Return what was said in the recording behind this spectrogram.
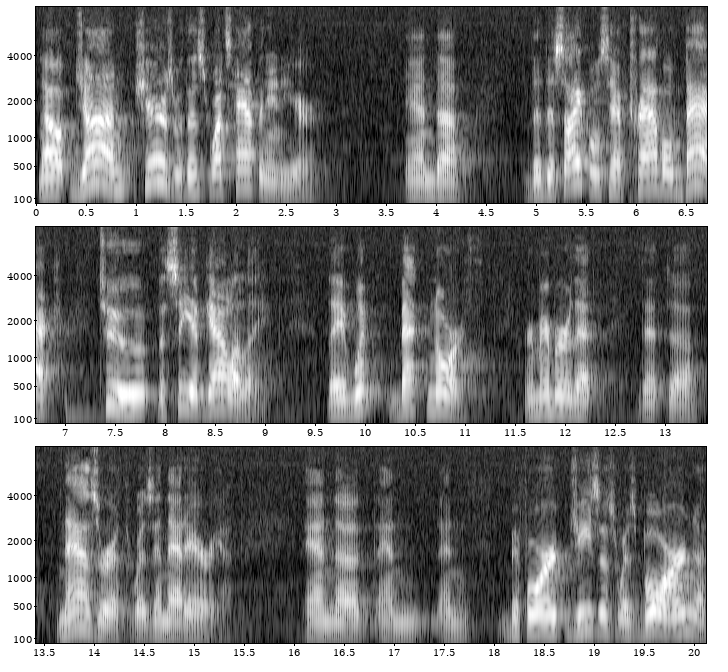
Now, John shares with us what's happening here. And uh, the disciples have traveled back to the Sea of Galilee. They went back north. Remember that, that uh, Nazareth was in that area. And, uh, and, and before Jesus was born, uh,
